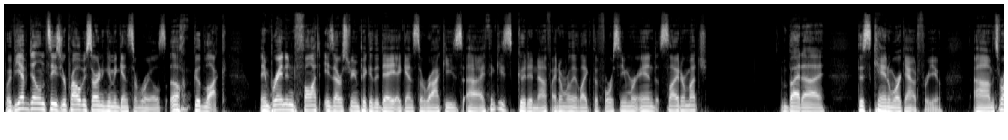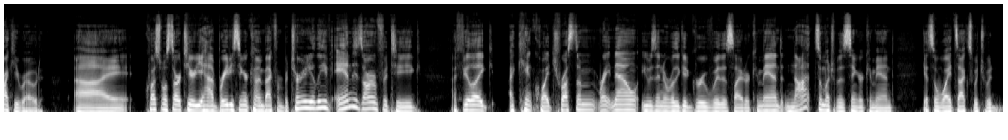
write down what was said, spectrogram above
But if you have Dylan Cease, you're probably starting him against the Royals. Ugh, good luck. And Brandon Pfaadt is our stream pick of the day against the Rockies. Uh, I think he's good enough. I don't really like the four seamer and slider much, but uh, this can work out for you. Um, it's Rocky Road. Uh, questionable start here. You have Brady Singer coming back from paternity leave and his arm fatigue. I feel like I can't quite trust him right now. He was in a really good groove with his slider command, not so much with his sinker command. Gets a White Sox, which would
